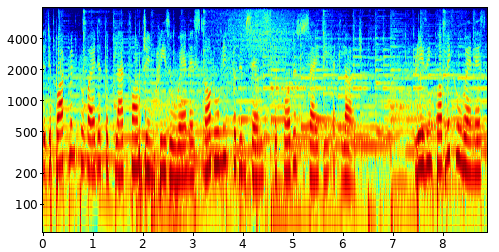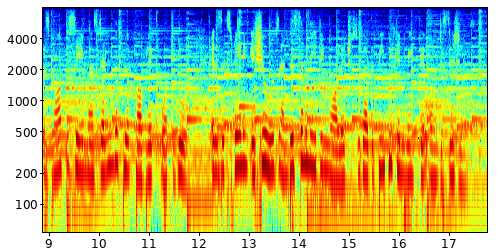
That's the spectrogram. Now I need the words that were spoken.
The department provided the platform to increase awareness not only for themselves but for the society at large. Raising public awareness is not the same as telling the public what to do. It is explaining issues and disseminating knowledge so that the people can make their own decisions.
